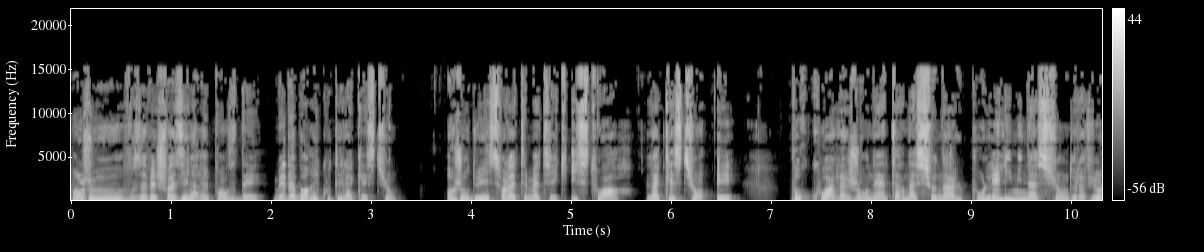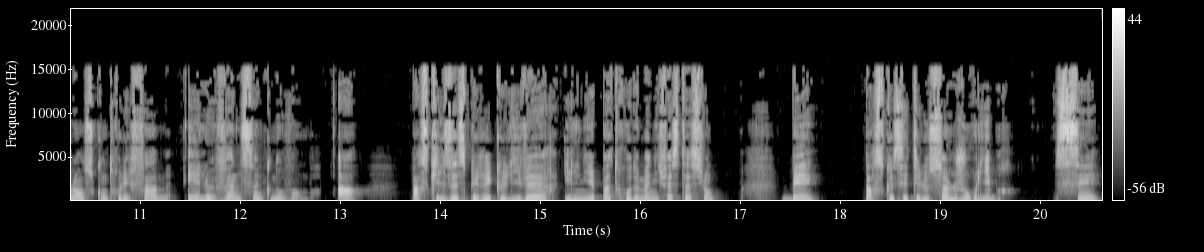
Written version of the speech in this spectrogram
Bonjour, vous avez choisi la réponse D, mais d'abord écoutez la question. Aujourd'hui sur la thématique histoire, la question est pourquoi la journée internationale pour l'élimination de la violence contre les femmes est le 25 novembre? A. Parce qu'ils espéraient que l'hiver il n'y ait pas trop de manifestations. B. Parce que c'était le seul jour libre. C.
